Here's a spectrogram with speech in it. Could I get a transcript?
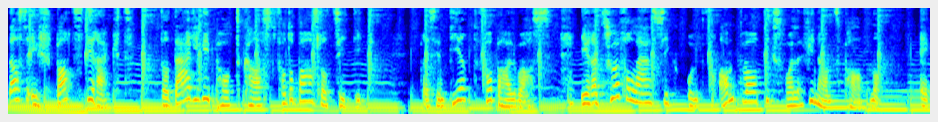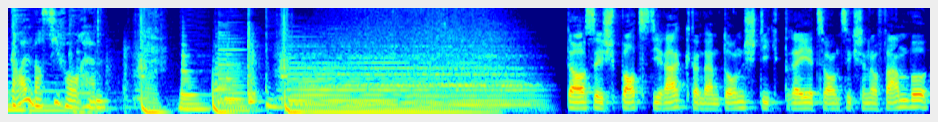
Das ist Batz direkt, der tägliche Podcast von der Basler Zeitung. Präsentiert von Balwas, Ihrem zuverlässigen und verantwortungsvollen Finanzpartner. Egal was Sie vorhaben. Das ist Batz direkt an dem Donnerstag, 23. November.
